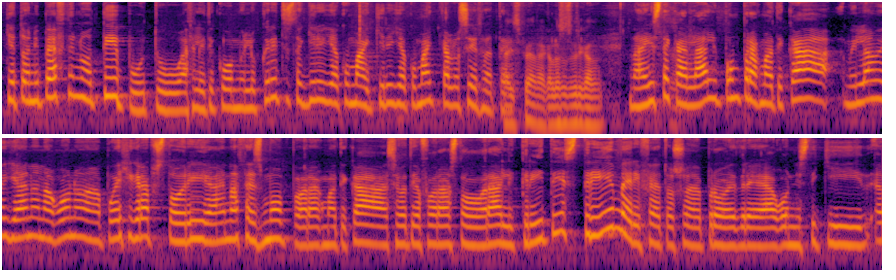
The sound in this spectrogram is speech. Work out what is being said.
και τον υπεύθυνο τύπου του Αθλητικού Ομιλού Κρήτη, τον κύριο Γιακουμάκη. Κύριε Γιακουμάκη, καλώς ήρθατε. Καλησπέρα, καλώς σας βρήκαμε. Να είστε καλά. Λοιπόν, πραγματικά μιλάμε για έναν αγώνα που έχει γράψει ιστορία, ένα θεσμό πραγματικά σε ό,τι αφορά στο ράλι Κρήτη. Τριήμερη φέτος, ε, πρόεδρε, αγωνιστική, ε,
